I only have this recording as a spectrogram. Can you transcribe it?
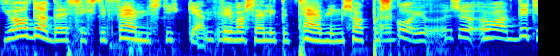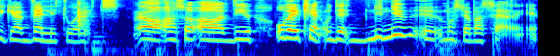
Jag dödade 65 stycken för det var så en liten tävlingssak på skoj. Så ja, det tycker jag är väldigt dåligt. Ja, alltså ja, det, och verkligen. Och det, nu, nu eh, måste jag bara säga en grej.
